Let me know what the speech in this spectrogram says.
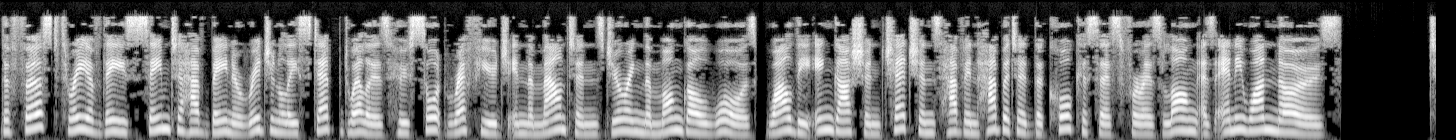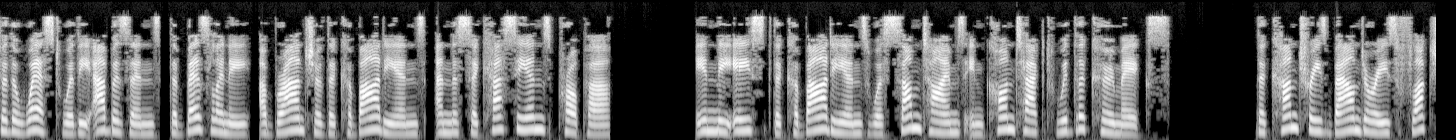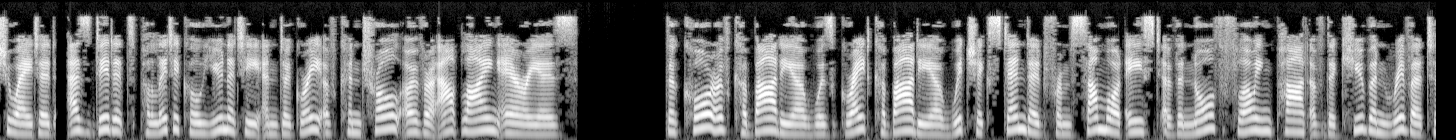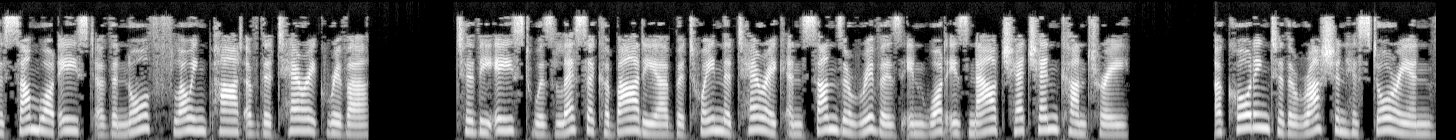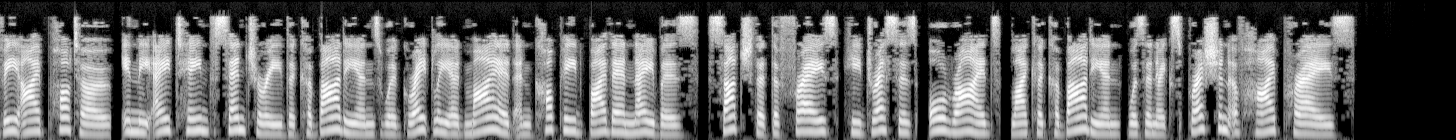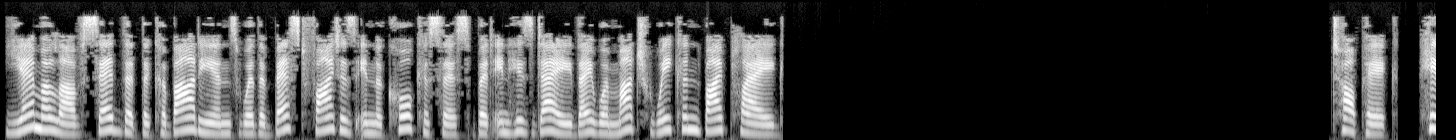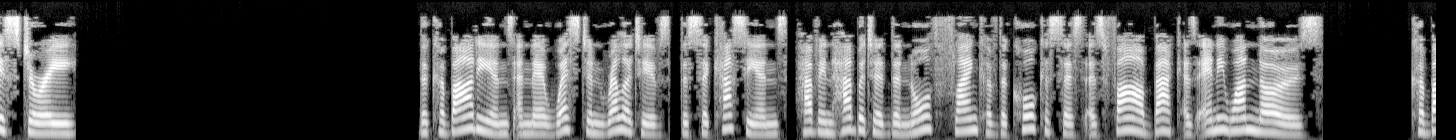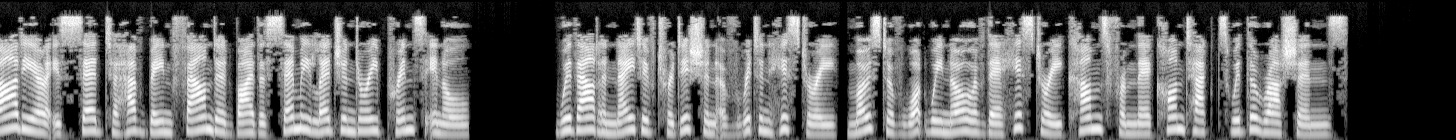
The first three of these seem to have been originally steppe dwellers who sought refuge in the mountains during the Mongol Wars, while the Ingush and Chechens have inhabited the Caucasus for as long as anyone knows. To the west were the Abazans, the Besleney, a branch of the Kabardians, and the Circassians proper. In the east the Kabardians were sometimes in contact with the Kumyks. The country's boundaries fluctuated, as did its political unity and degree of control over outlying areas. The core of Kabardia was Great Kabardia which extended from somewhat east of the north-flowing part of the Kuban River to somewhat east of the north-flowing part of the Terek River. To the east was Lesser Kabardia between the Terek and Sunzha rivers in what is now Chechen country. According to the Russian historian V. I. Potto, in the 18th century the Kabardians were greatly admired and copied by their neighbors, such that the phrase he dresses, or rides, like a Kabardian was an expression of high praise. Yermolov said that the Kabardians were the best fighters in the Caucasus but in his day they were much weakened by plague. History The Kabardians and their western relatives, the Circassians, have inhabited the north flank of the Caucasus as far back as anyone knows. Kabardia is said to have been founded by the semi-legendary Prince Inal. Without a native tradition of written history, most of what we know of their history comes from their contacts with the Russians.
